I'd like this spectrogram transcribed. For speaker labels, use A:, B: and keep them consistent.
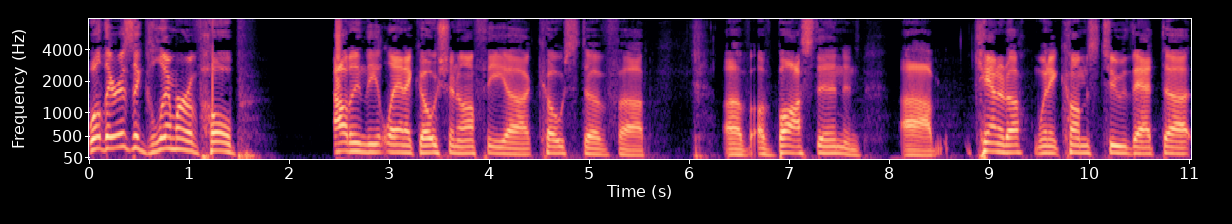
A: Well, there is a glimmer of hope out in the Atlantic Ocean off the uh, coast of, uh, of of Boston and uh, Canada when it comes to that uh,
